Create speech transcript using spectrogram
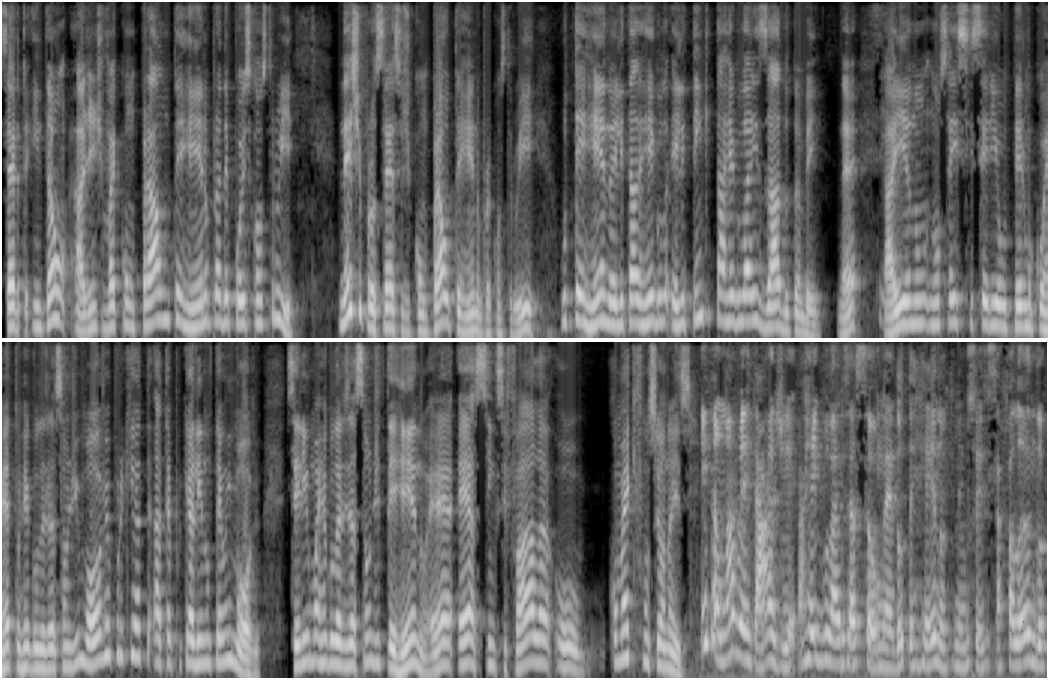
certo? Então a gente vai comprar um terreno para depois construir. Neste processo de comprar o terreno para construir, o terreno ele, tá ele tem que estar tá regularizado também né? Sim. Aí eu não, não sei se seria o termo correto regularização de imóvel, porque até porque ali não tem um imóvel. Seria uma regularização de terreno? É, é assim que se fala? Ou Como é que funciona isso? Então, na verdade, a regularização né, do terreno, que nem você está falando,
